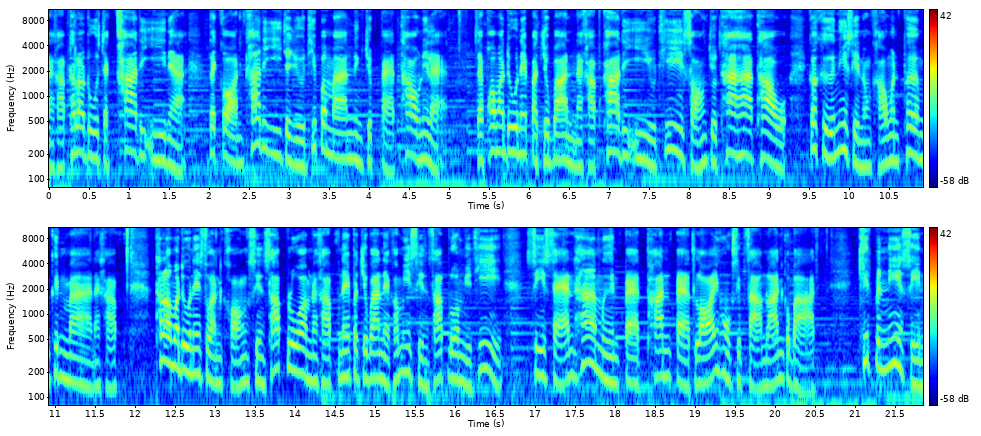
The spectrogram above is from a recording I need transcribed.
นะครับ ถ้าเราดูจากค่า DE เนี่ย แต่ก่อนค่า DE จะอยู่ที่ประมาณ 1.8 เท่านี่แหละแต่พอมาดูในปัจจุบันนะครับค่า DE อยู่ที่ 2.55 เท่า ก็คือหนี้สินของเขามันเพิ่มขึ้นมานะครับถ้าเรามาดูในส่วนของสินทรัพย์รวมนะครับในปัจจุบันเนี่ยเขามีสินทรัพย์รวมอยู่ที่ 458,863 ล้านกว่าบาท คิดเป็นหนี้สิน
